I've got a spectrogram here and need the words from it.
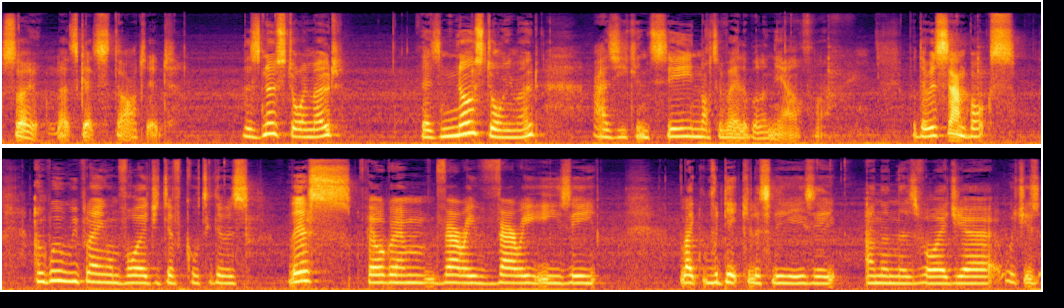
So let's get started. There's no story mode. There's no story mode, as you can see, not available in the alpha. But there is sandbox, and we will be playing on Voyager difficulty. There is this Pilgrim, very very easy, like ridiculously easy, and then there's Voyager, which is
